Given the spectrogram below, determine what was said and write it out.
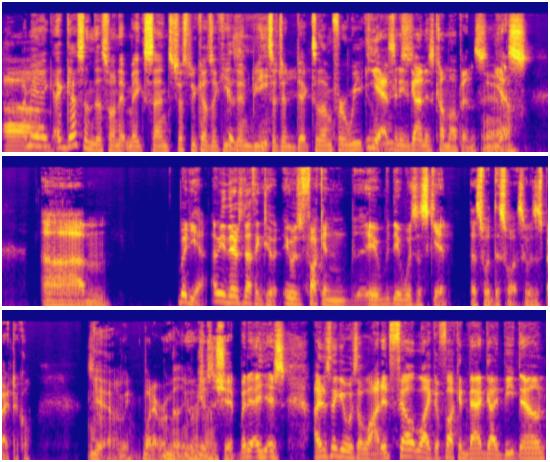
I mean, I, I guess in this one it makes sense just because like he's been being he- such a dick to them for weeks. Yes, and he's gotten his comeuppance. Yeah. Yes. Um, but yeah, I mean, there's nothing to it. It was fucking. It, it was a skit. That's what this was. It was a spectacle. Yeah. I mean, whatever. A million Who gives a shit? But it, it's, I just think it was a lot. It felt like a fucking bad guy beatdown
